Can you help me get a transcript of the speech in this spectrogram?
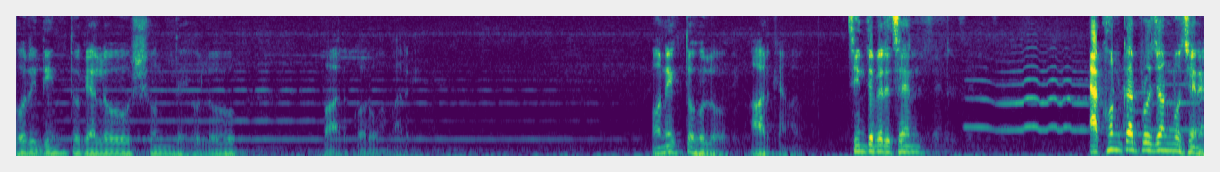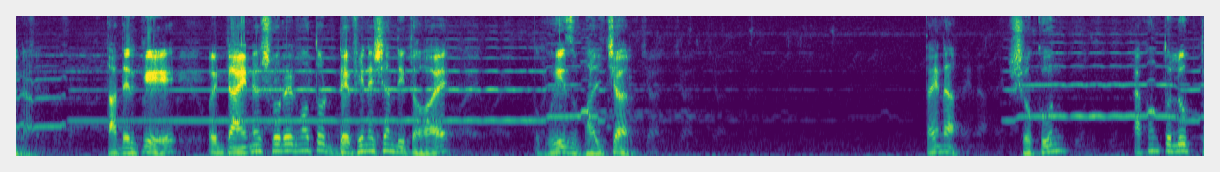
হরিদিন তো গেল, সন্ধে হলো, পার করো আমারে। অনেক তো হলো, আর কেন? চিনতে পেরেছেন? এখনকার প্রজন্ম চেনে না। তাদেরকে ওই ডাইনোসরের মতো ডেফিনেশন দিতে হয় হুইজ ভালচার তাই না? শকুন এখন তো লুপ্ত।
